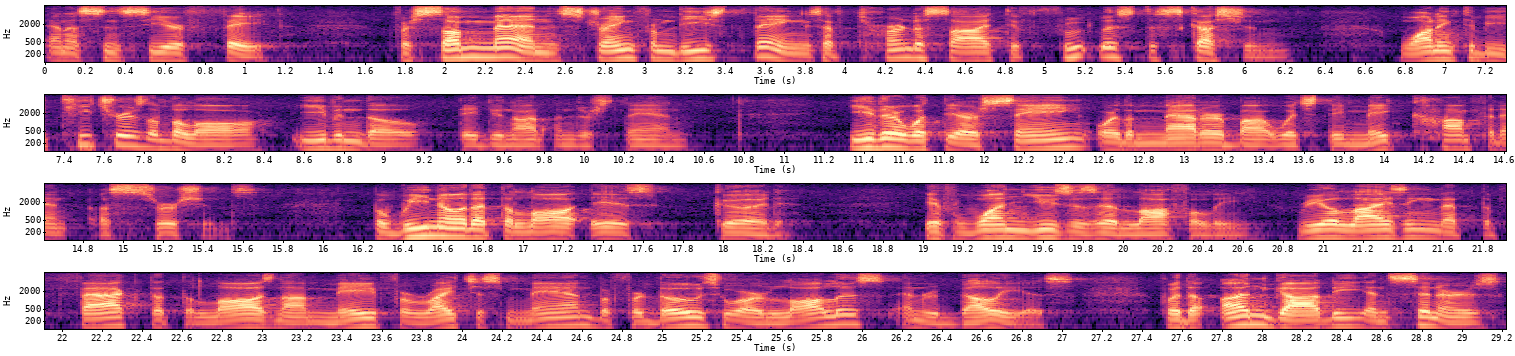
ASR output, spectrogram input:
and a sincere faith for some men, straying from these things, have turned aside to fruitless discussion, wanting to be teachers of the law, even though they do not understand either what they are saying or the matter about which they make confident assertions. But we know that the law is good if one uses it lawfully, realizing that the fact that the law is not made for righteous man, but for those who are lawless and rebellious, for the ungodly and sinners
